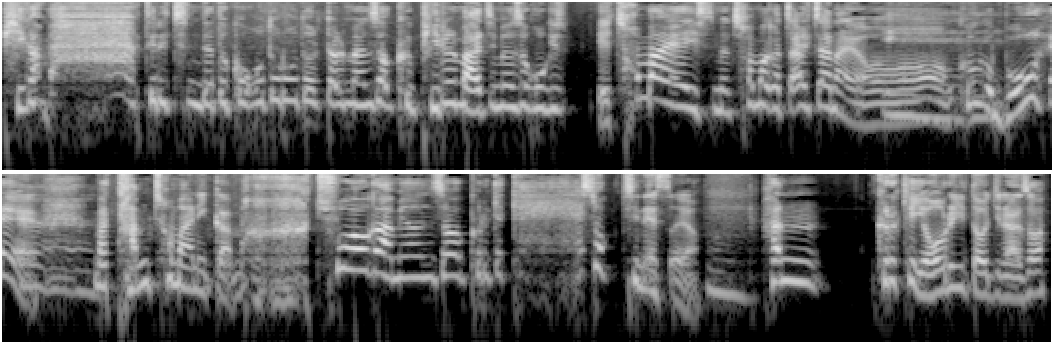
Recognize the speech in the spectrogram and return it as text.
비가 막 들이치는데도 그 오돌오돌 떨면서 그 비를 맞으면서 거기 처마에 있으면 처마가 짧잖아요. 예. 그거 뭐해? 막 담처마니까 막 추워가면서 그렇게 계속 지냈어요. 한 그렇게 열이 더 지나서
